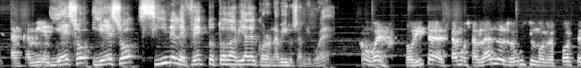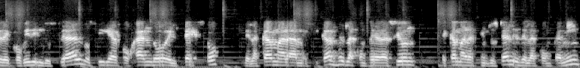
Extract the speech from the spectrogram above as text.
estancamiento. Y eso, y eso sin el efecto todavía del coronavirus, amigo, ¿eh? No, bueno, ahorita estamos hablando, el último reporte de COVID industrial lo sigue arrojando el texto de la Cámara Mexicana, es la Confederación de Cámaras Industriales de la CONCAMIN,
